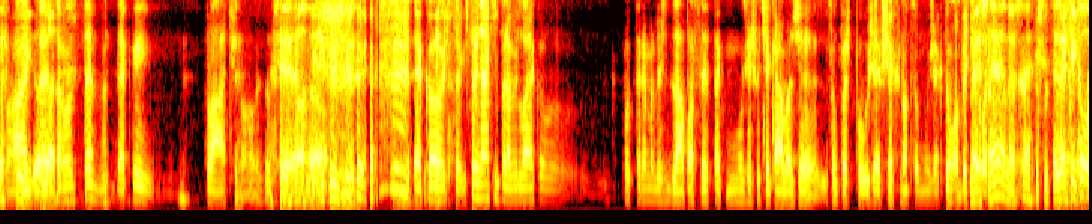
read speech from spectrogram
no, to je samozřejmě takový pláč, no. To přijde, jo, jo. jako, už, jsou, už jsou nějaký pravidla, jako po kterém jdeš zápasy, tak můžeš očekávat, že soupeř použije všechno, co může k tomu, aby tě no, porazil. No, jasně. tak jako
